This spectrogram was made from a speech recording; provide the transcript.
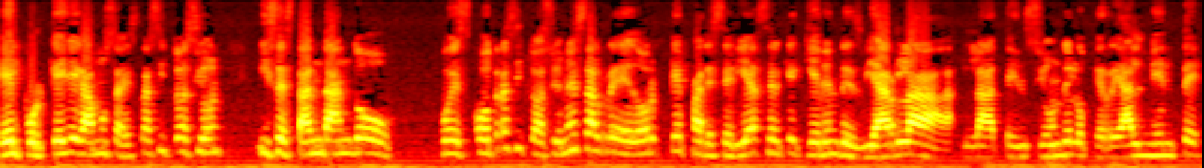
el por qué llegamos a esta situación y se están dando pues otras situaciones alrededor que parecería ser que quieren desviar la atención de lo que realmente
